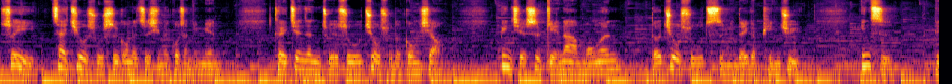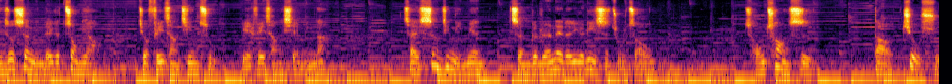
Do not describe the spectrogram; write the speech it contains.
所以在救赎施工的执行的过程里面，可以见证主耶稣救赎的功效，并且是给那蒙恩得救赎子民的一个凭据。因此，领受圣灵的一个重要就非常清楚，也非常显明了。在圣经里面，整个人类的一个历史主轴，从创世到救赎，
